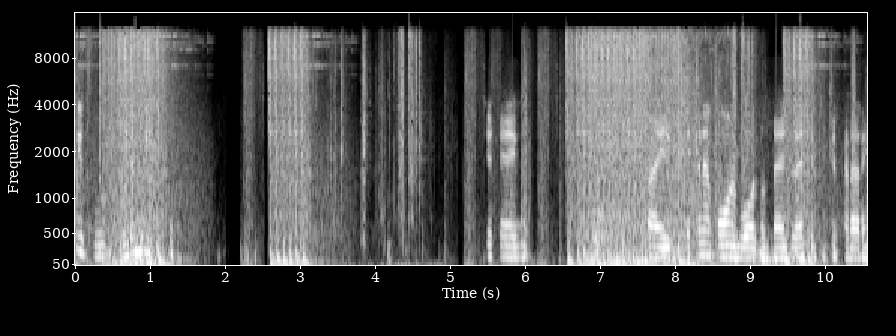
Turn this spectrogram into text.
के वुडन के पीछे जैसे आएगा। भाई कितना कौन बॉट होता है जो ऐसे पीछे खड़ा रहे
